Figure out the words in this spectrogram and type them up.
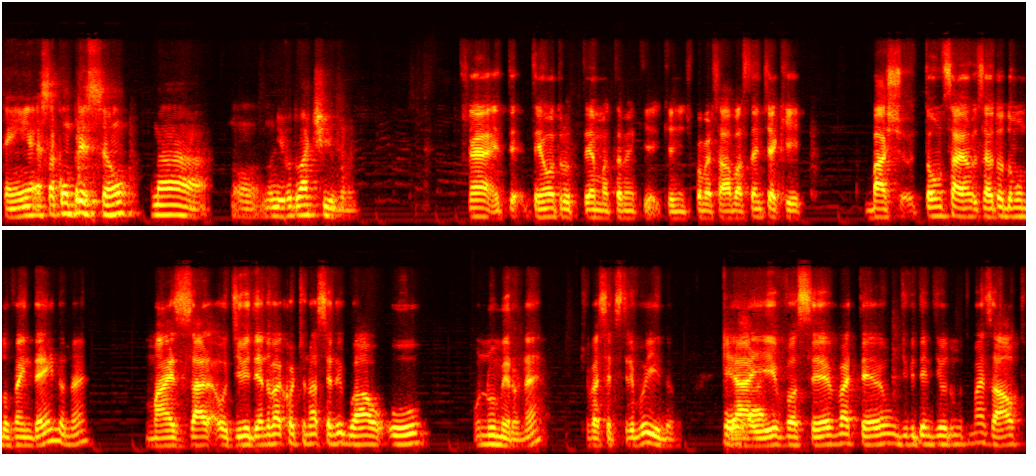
tem essa compressão na, no, no nível do ativo. Né? É, tem outro tema também que, que a gente conversava bastante, é que baixo, então saiu, saiu todo mundo vendendo, né? Mas a, o dividendo vai continuar sendo igual o, o número, né? Que vai ser distribuído. Exato. E aí você vai ter um dividend yield muito mais alto.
